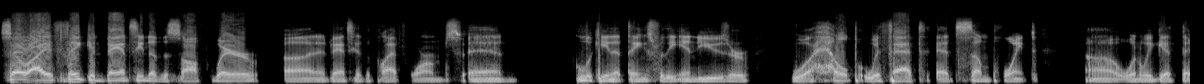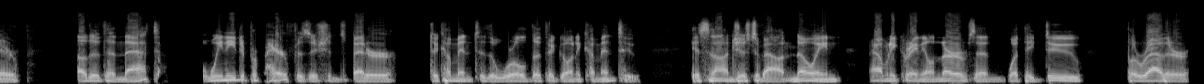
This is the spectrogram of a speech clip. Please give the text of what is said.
So I think advancing of the software uh, and advancing of the platforms and looking at things for the end user will help with that at some point uh, when we get there. Other than that, we need to prepare physicians better to come into the world that they're going to come into. It's not just about knowing how many cranial nerves and what they do, but rather,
